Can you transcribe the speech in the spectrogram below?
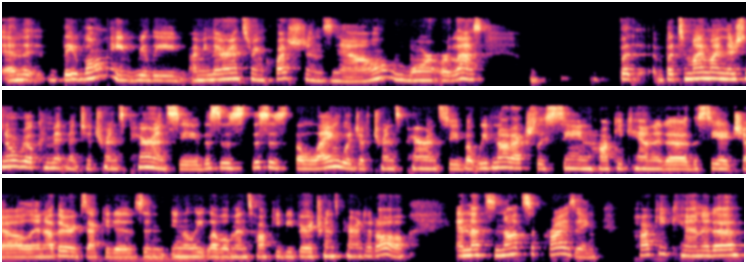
And they've only really i mean they're answering questions now more or less but but to my mind there's no real commitment to transparency. This is this is the language of transparency but we've not actually seen hockey canada the chl and other executives in, in elite level men's hockey be very transparent at all. And that's not surprising. Hockey canada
